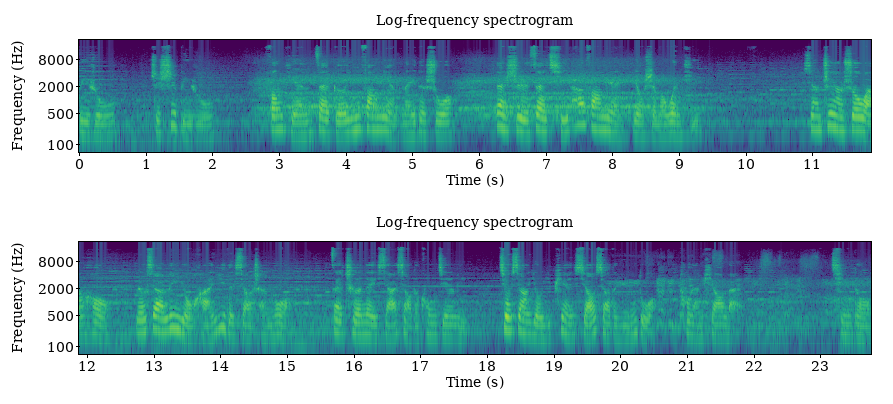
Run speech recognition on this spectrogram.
比如，只是比如，丰田在隔音方面没得说，但是在其他方面有什么问题？像这样说完后，留下另有含义的小沉默，在车内狭小的空间里，就像有一片小小的云朵突然飘来，青豆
